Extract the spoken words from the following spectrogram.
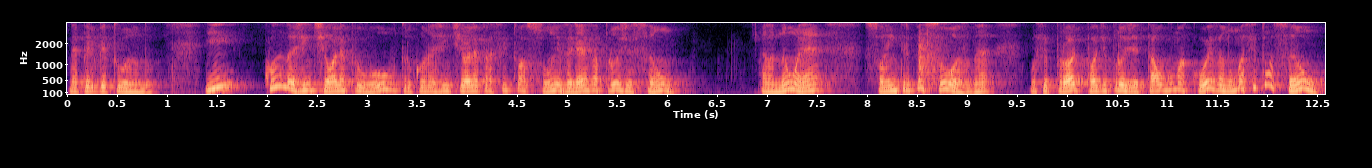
né, perpetuando. E quando a gente olha para o outro, quando a gente olha para situações, aliás, a projeção, ela não é só entre pessoas, né? Você pode projetar alguma coisa numa situação,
